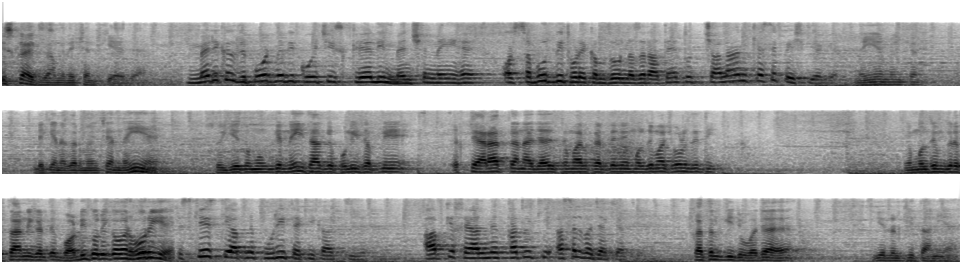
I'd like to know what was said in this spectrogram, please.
इसका एग्जामिनेशन किया जाए। मेडिकल रिपोर्ट में भी कोई चीज़ क्लियरली मेंशन नहीं है और सबूत भी थोड़े कमज़ोर नज़र आते हैं तो चालान कैसे पेश किया गया? नहीं है मेंशन लेकिन अगर मेंशन नहीं है तो ये तो मुमकिन नहीं था कि पुलिस अपने इख्तियार का नाजायज इस्तेमाल करते हुए मुलजिमा छोड़ देती। ये मुलजिम गिरफ़्तार नहीं करते बॉडी तो रिकवर हो रही है। इस केस की आपने पूरी तहकीकात की है। आपके ख्याल में कत्ल की असल वजह क्या थी? कत्ल की जो वजह है ये लड़की तानिया है।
